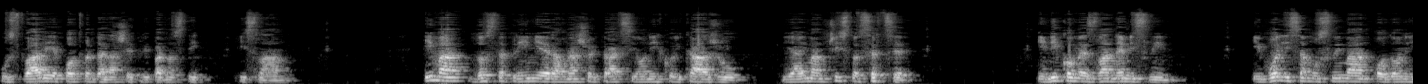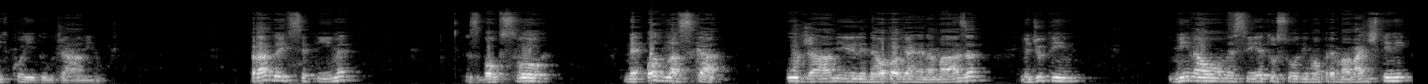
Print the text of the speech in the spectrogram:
u stvari je potvrda naše pripadnosti islamu. Ima dosta primjera u našoj praksi onih koji kažu ja imam čisto srce i nikome zla ne mislim i bolji sam musliman od onih koji idu u džamiju. Pravdajući se time, zbog svog neodlaska u džamiju ili neobavljanja namaza, međutim, mi na ovome svijetu sudimo prema vanštini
